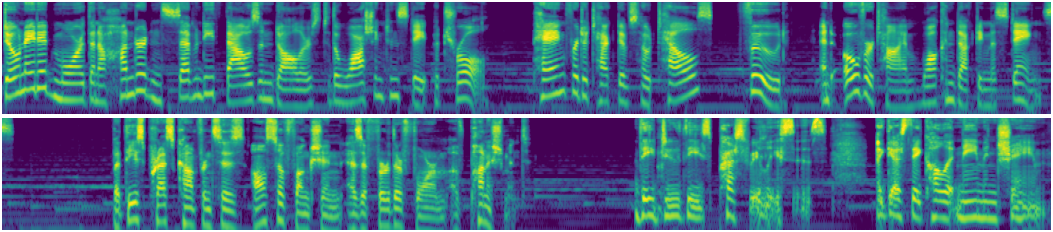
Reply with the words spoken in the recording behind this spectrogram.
donated more than $170,000 to the Washington State Patrol, paying for detectives' hotels, food, and overtime while conducting the stings. But these press conferences also function as a further form of punishment. They do these press releases. I guess they call it name and shame.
